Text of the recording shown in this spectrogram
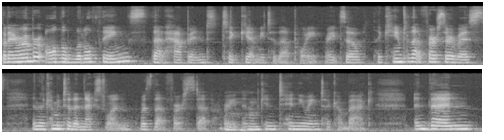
but I remember all the little things that happened to get me to that point, right? So I came to that first service, and then coming to the next one was that first step, right? And continuing to come back. And then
